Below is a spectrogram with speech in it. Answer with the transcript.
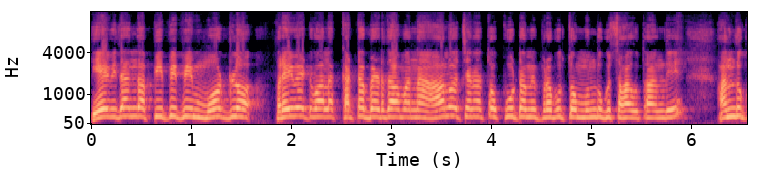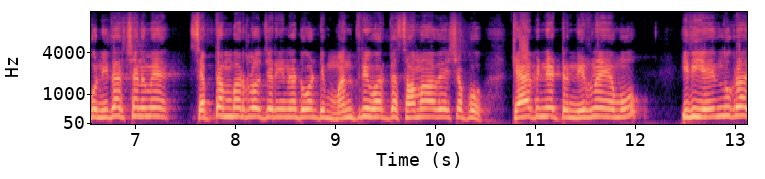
ఏ విధంగా పీపీపీ మోడ్లో ప్రైవేట్ వాళ్ళకి కట్టబెడదామన్న ఆలోచనతో కూటమి ప్రభుత్వం ముందుకు సాగుతోంది. అందుకు నిదర్శనమే సెప్టెంబర్లో జరిగినటువంటి మంత్రివర్గ సమావేశపు క్యాబినెట్ నిర్ణయము. ఇది ఎందుకురా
